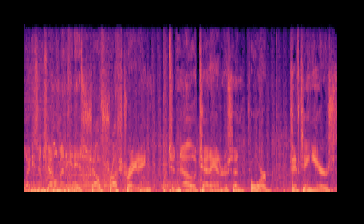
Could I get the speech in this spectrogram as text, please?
Ladies and gentlemen, it is so frustrating to know Ted Anderson for 15 years,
